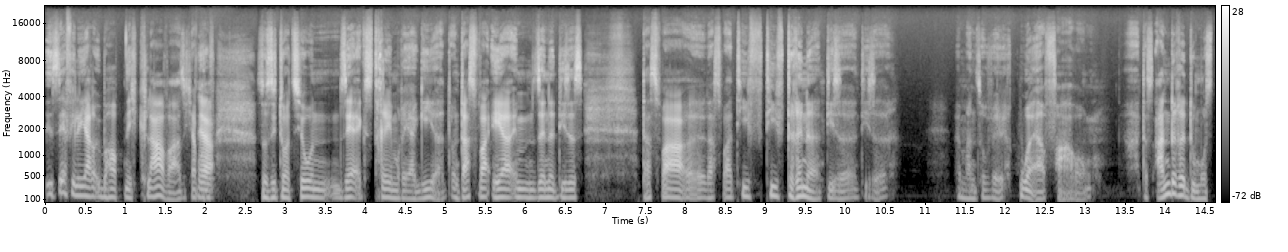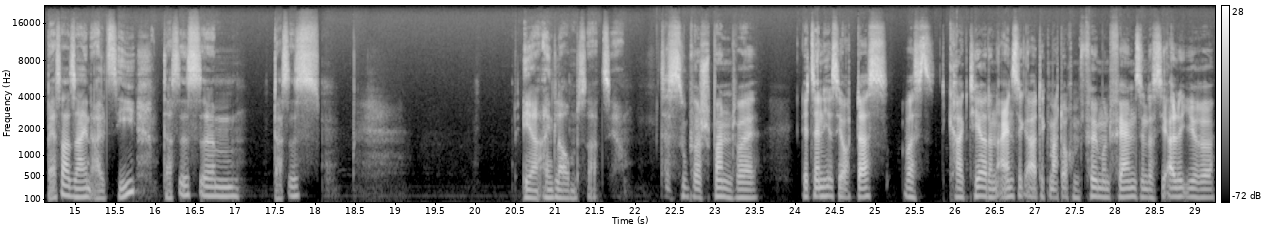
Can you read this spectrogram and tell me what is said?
sehr viele Jahre überhaupt nicht klar war. Also ich habe Ja. auf so Situationen sehr extrem reagiert. Und das war eher im Sinne dieses, das war, äh, das war tief, tief drinne, diese, diese, wenn man so will, Urerfahrung. Das andere, du musst besser sein als sie, das ist, ähm, das ist eher ein Glaubenssatz, ja. Das ist super spannend, weil letztendlich ist ja auch das, was Charaktere dann einzigartig macht, auch im Film und Fernsehen, dass sie alle ihre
